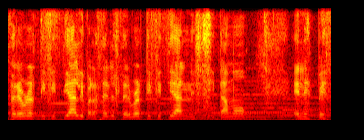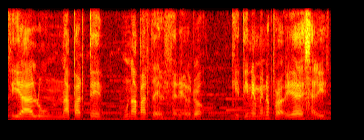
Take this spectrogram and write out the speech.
cerebro artificial. Y para hacer el cerebro artificial necesitamos en especial una parte, una parte del cerebro que tiene menos probabilidad de salir.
